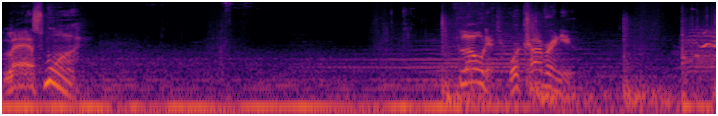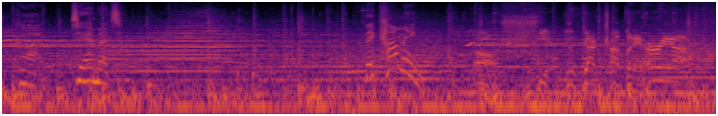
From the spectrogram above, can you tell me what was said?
Last one. Load it. We're covering you. God damn it. They're coming! Oh, shit. You've got company. Hurry up!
